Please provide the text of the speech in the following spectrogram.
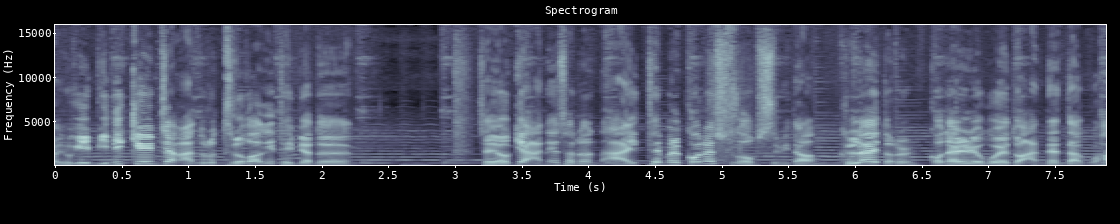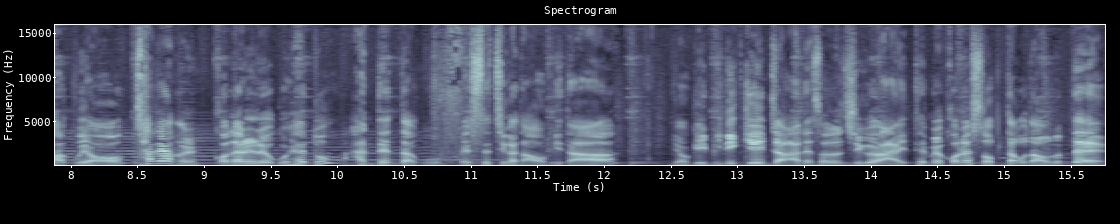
여기 미니 게임장 안으로 들어가게 되면은 자 여기 안에서는 아이템을 꺼낼 수가 없습니다. 글라이더를 꺼내려고 해도 안 된다고 하고요. 차량을 꺼내려고 해도 안 된다고 메시지가 나옵니다 여기 미니게임장 안에서는 지금 아이템을 꺼낼 수 없다고 나오는데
